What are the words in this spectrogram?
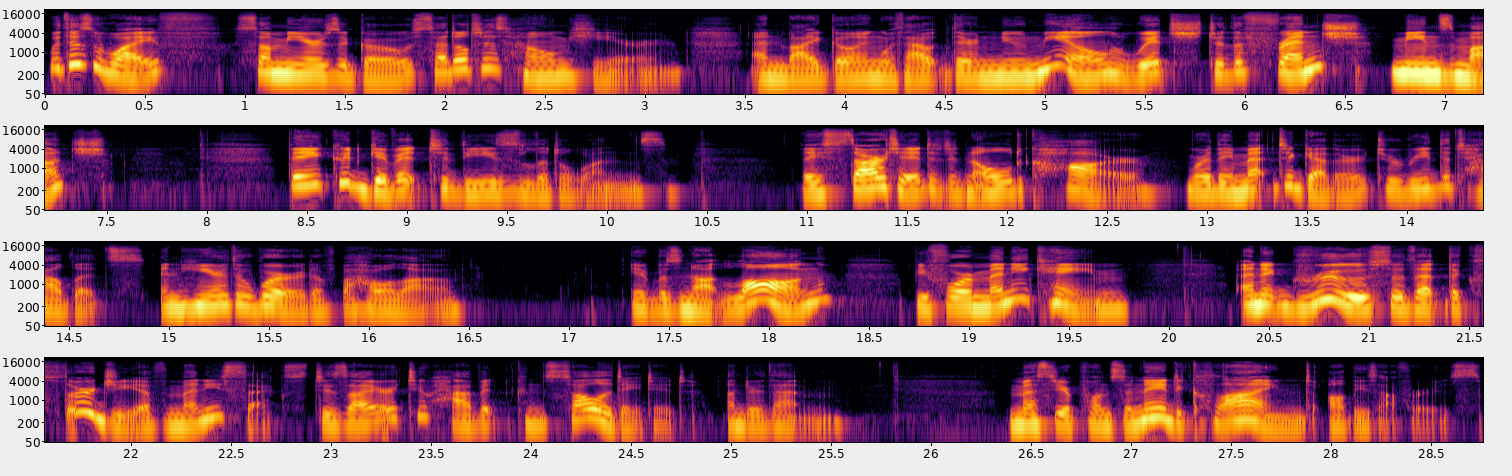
with his wife, some years ago, settled his home here, and by going without their noon meal, which to the French means much, they could give it to these little ones. They started at an old car, where they met together to read the tablets and hear the word of Baha'u'llah. It was not long before many came, and it grew so that the clergy of many sects desired to have it consolidated under them. Monsieur Poncelet declined all these offers.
